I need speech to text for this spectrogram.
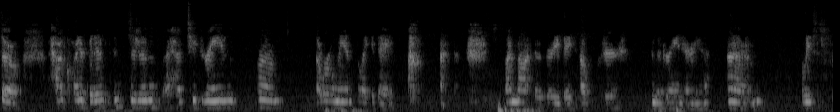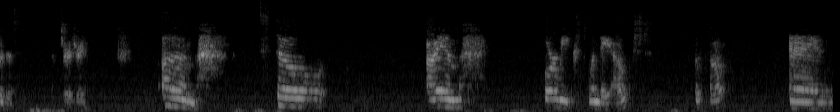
So I had quite a bit of incisions. I had two drains um, that were only in for like a day. I'm not a very big outputter in the drain area, um, at least for this, surgery. Um, so I am four weeks, one day out post op, and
